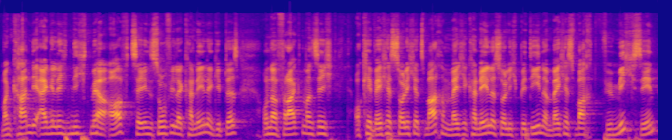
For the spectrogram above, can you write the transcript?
man kann die eigentlich nicht mehr aufzählen, so viele Kanäle gibt es. Und da fragt man sich, okay, welches soll ich jetzt machen? Welche Kanäle soll ich bedienen? Welches macht für mich Sinn?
